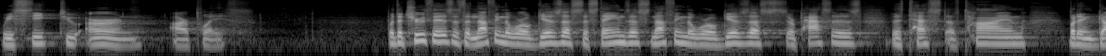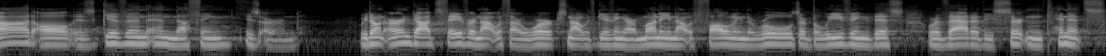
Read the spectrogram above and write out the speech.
We seek to earn our place. But the truth is, is that nothing the world gives us sustains us. Nothing the world gives us surpasses the test of time. But in God, all is given and nothing is earned. We don't earn God's favor not with our works, not with giving our money, not with following the rules or believing this or that or these certain tenets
